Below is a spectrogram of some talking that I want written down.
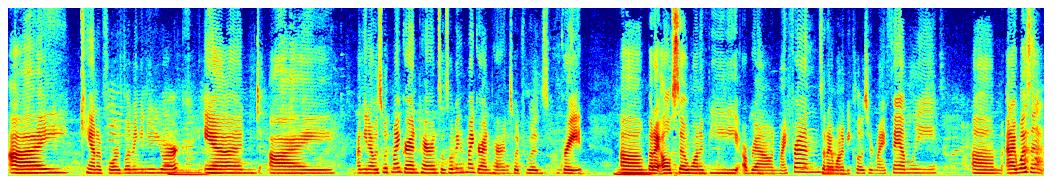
I can't afford living in New York, and I, I mean, I was with my grandparents. I was living with my grandparents, which was great. Um, but I also want to be around my friends, and I want to be closer to my family. Um, and I wasn't.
